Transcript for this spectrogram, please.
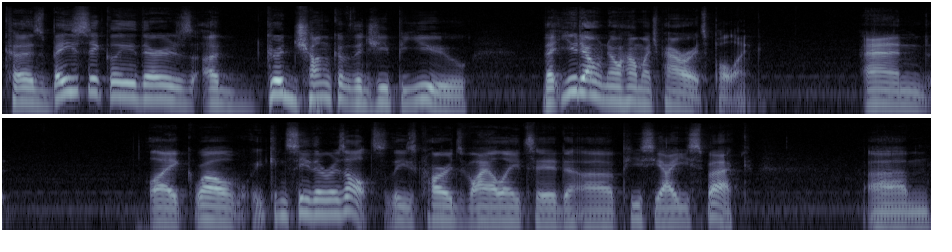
because basically there's a good chunk of the GPU that you don't know how much power it's pulling, and like, well, we can see the results. These cards violated uh, PCIe spec. Um,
